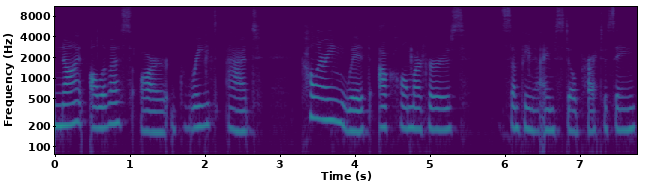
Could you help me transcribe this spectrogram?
not all of us are great at coloring with alcohol markers. Something that I'm still practicing.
